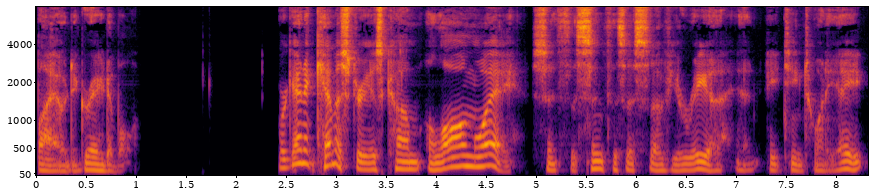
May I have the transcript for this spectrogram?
biodegradable. Organic chemistry has come a long way since the synthesis of urea in 1828.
